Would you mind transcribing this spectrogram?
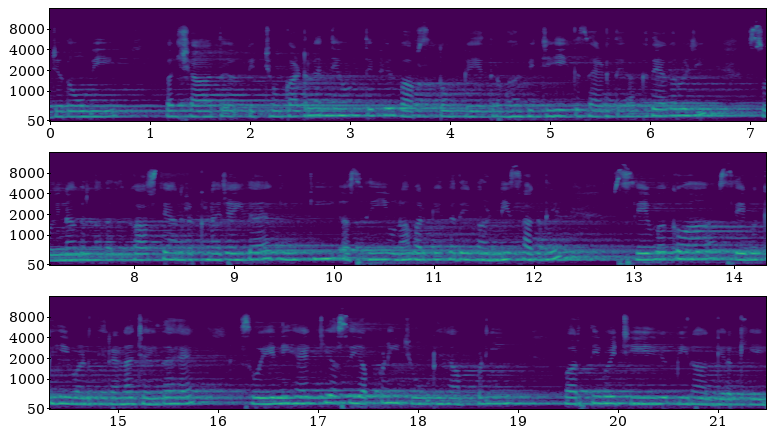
ਜਦੋਂ ਵੀ ਪ੍ਰਸ਼ਾਦ ਪਿੱਛੋਂ ਕੱਢ ਲੈਂਦੇ ਹੋ ਤੇ ਫਿਰ ਵਾਪਸ ਧੋ ਕੇ ਦਰਬਾਰ ਵਿੱਚ ਹੀ ਇੱਕ ਸਾਈਡ ਤੇ ਰੱਖ ਦਿਆ ਕਰੋ ਜੀ। ਸੋ ਇਹਨਾਂ ਗੱਲਾਂ ਦਾ ਖਾਸ ਧਿਆਨ ਰੱਖਣਾ ਚਾਹੀਦਾ ਹੈ ਕਿਉਂਕਿ ਅਸੀਂ ਉਹਨਾਂ ਵਰਗੇ ਕਦੇ ਬਣ ਨਹੀਂ ਸਕਦੇ। ਸੇਵਕ ਵਾਂ, ਸੇਵਕ ਹੀ ਬਣ ਕੇ ਰਹਿਣਾ ਚਾਹੀਦਾ ਹੈ। ਸੋ ਇਹ ਨਹੀਂ ਹੈ ਕਿ ਅਸੀਂ ਆਪਣੀ ਝੂਠ ਜਾਂ ਆਪਣੀ ਵਰਤੀ ਹੋਈ ਚੀਜ਼ ਪੀਰਾਂ ਅੱਗੇ ਰੱਖੀਏ।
